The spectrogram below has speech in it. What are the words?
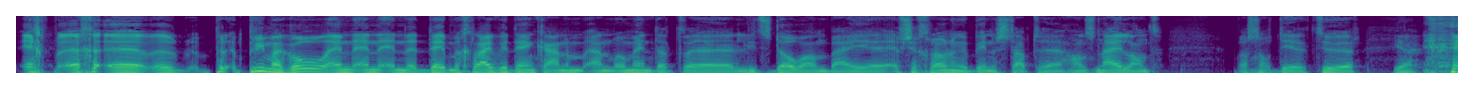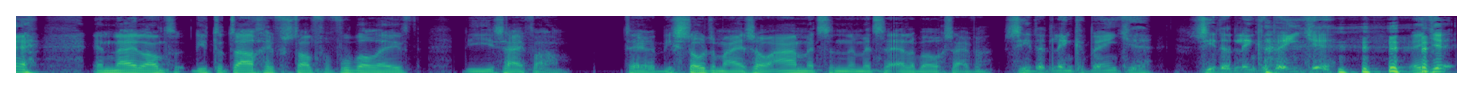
Echt eh, eh, eh, prima goal. En, en, en het deed me gelijk weer denken aan, aan het moment dat eh Liets Doan bij eh, FC Groningen binnenstapte. Hans Nijland was nog directeur. Ja. en Nijland, die totaal geen verstand van voetbal heeft, die zei van... Tegen, die stootte mij zo aan met zijn, met zijn elleboog. Zei van, zie dat linkerbeentje? Zie dat linkerbeentje? Weet je?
